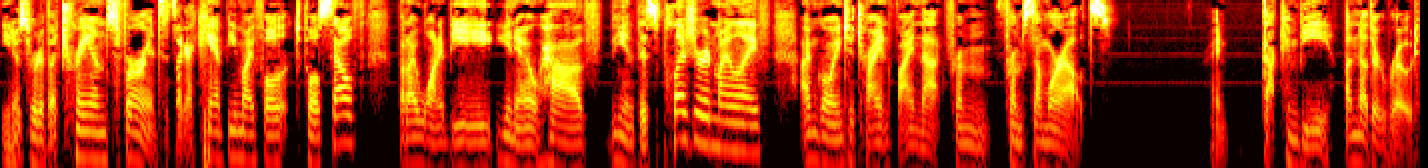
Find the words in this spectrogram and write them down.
you know, sort of a transference. It's like I can't be my full, full self, but I want to be, you know, have, you know, this pleasure in my life. I'm going to try and find that from, from somewhere else. Right? That can be another road.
